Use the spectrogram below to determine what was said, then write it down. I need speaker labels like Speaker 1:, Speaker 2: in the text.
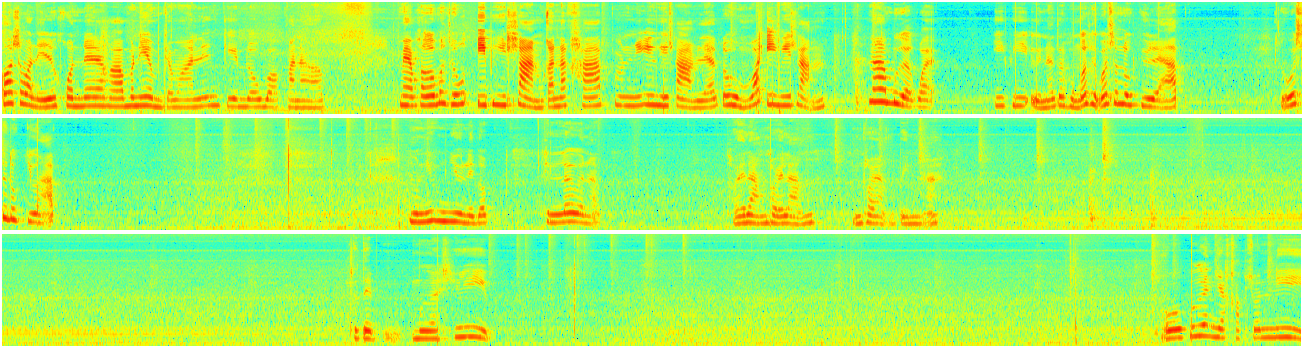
Speaker 1: ก็สวัสดีทุกคนด้วยนะครับ วันนี้ผมจะมาเล่นเกมโรบอกกันนะครับ แมปเขามาทุก EP สามกันนะครับวันนี้ EP สามแล้วแต่ผมว่า EP สามน่าเบื่อกว่า EP อื่นนะแต่ผมก็ถือว่าสนุกอยู่แล้วครับถือว่าสนุกอยู่ครับวันนี้ผมอยู่ในรถเทรลเลอร์นะครับถอยหลังถอยหลังผมถอยหลังเป็นนะ สเต็ปมืออาชีพโอ้เพื่อนอย่าขับชนดิ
